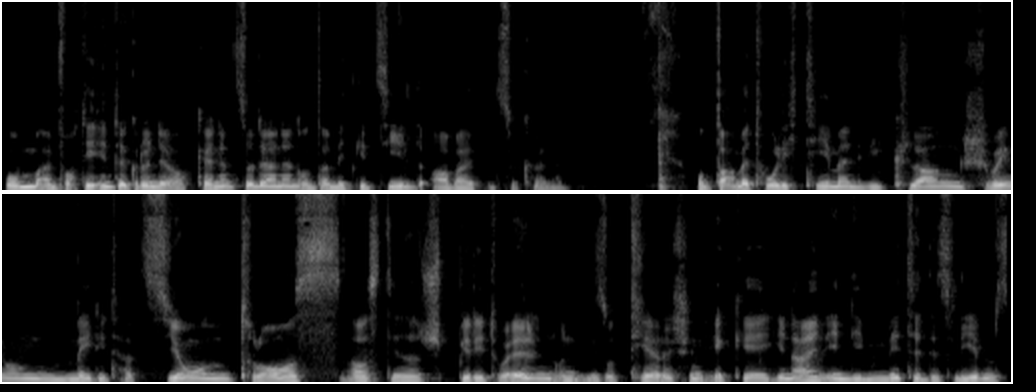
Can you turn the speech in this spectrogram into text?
um einfach die Hintergründe auch kennenzulernen und damit gezielt arbeiten zu können. Und damit hole ich Themen wie Klang, Schwingung, Meditation, Trance aus der spirituellen und esoterischen Ecke hinein in die Mitte des Lebens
